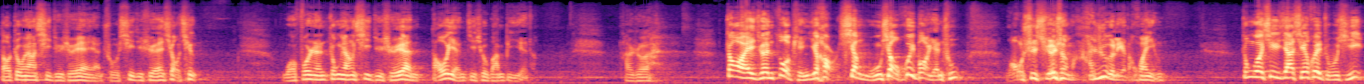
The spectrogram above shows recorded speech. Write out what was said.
到中央戏剧学院演出，戏剧学院校庆。我夫人中央戏剧学院导演进修班毕业的，他说：“赵爱娟作品一号向母校汇报演出，老师学生们还热烈的欢迎。”中国戏剧家协会主席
